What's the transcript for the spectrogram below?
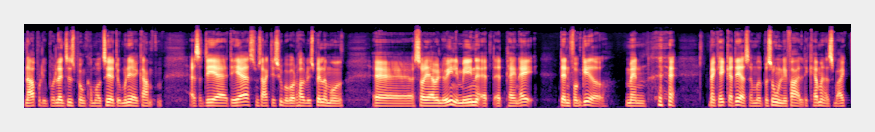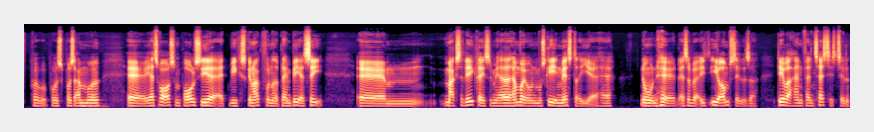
Napoli på et eller andet tidspunkt kommer til at dominere i kampen? Altså, det er, det er som sagt et super godt hold, vi spiller mod. Øh, så jeg vil jo egentlig mene, at, at plan A, den fungerede, men man kan ikke gradere sig mod personlige fejl. Det kan man altså bare ikke på, på, på samme måde. Øh, jeg tror også, som Paul siger, at vi skal nok få noget plan B og C. Øh, Max Allegri, som jeg havde, han var jo måske en mester i at have nogle, øh, altså i, i omstillelser. Det var han fantastisk til.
